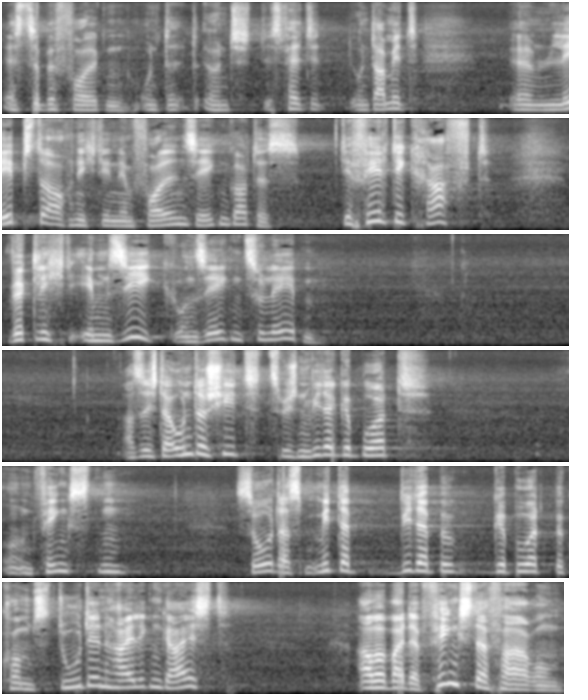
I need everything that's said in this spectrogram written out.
es zu befolgen. Und, und, es fällt, und damit ähm, lebst du auch nicht in dem vollen Segen Gottes. Dir fehlt die Kraft, wirklich im Sieg und Segen zu leben. Also ist der Unterschied zwischen Wiedergeburt und Pfingsten so, dass mit der Wiedergeburt bekommst du den Heiligen Geist, aber bei der Pfingsterfahrung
